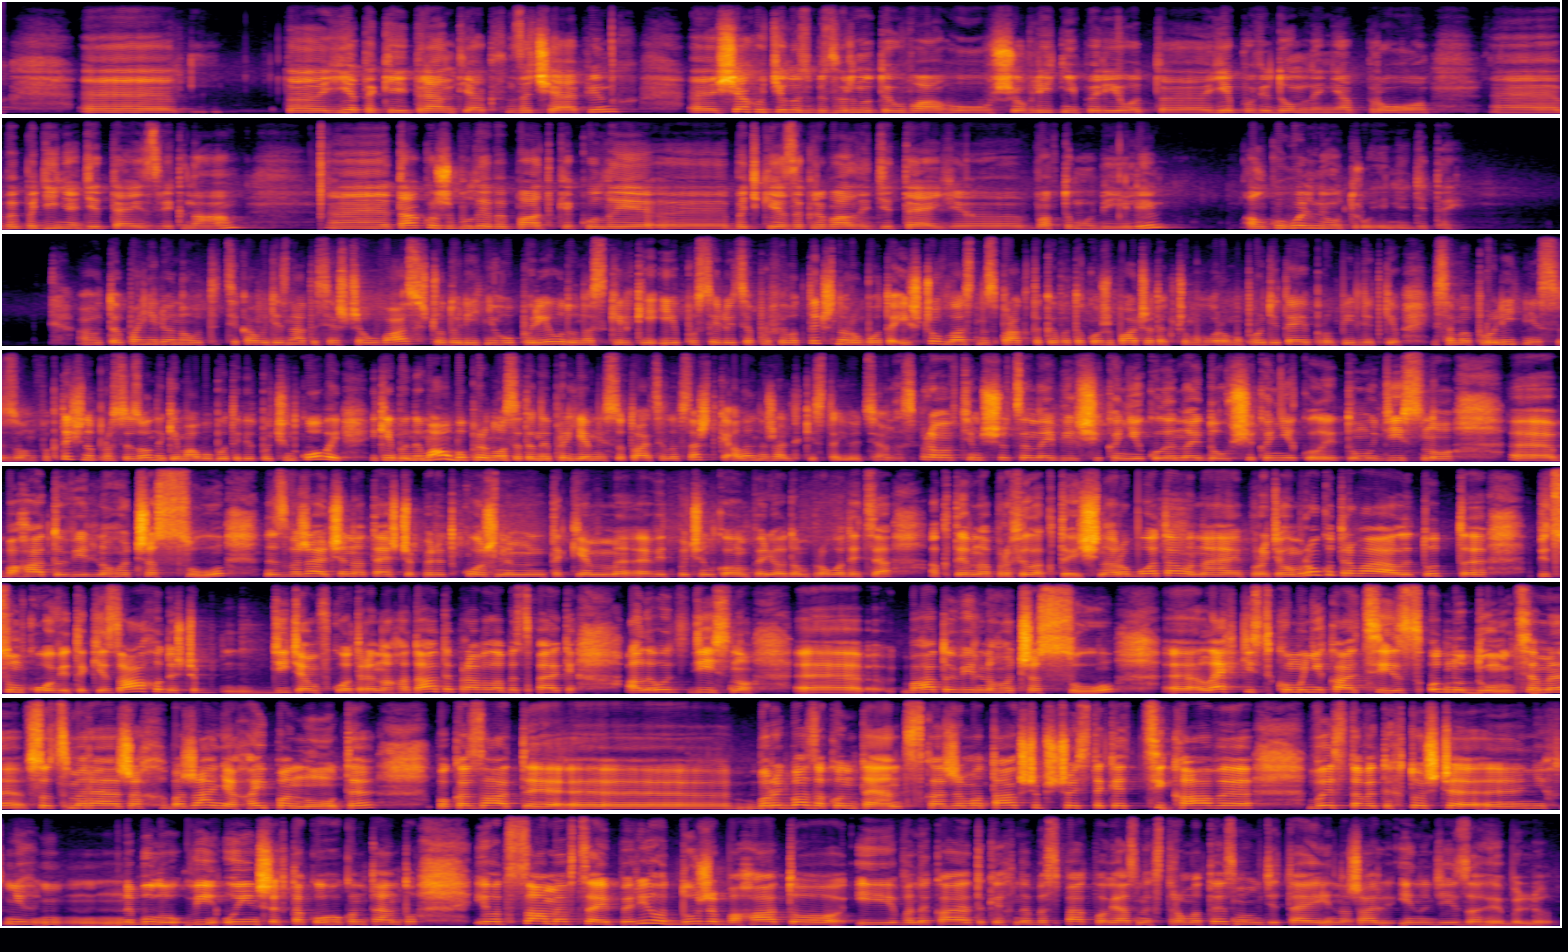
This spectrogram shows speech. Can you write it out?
Та є такий тренд, як зачепінг. Е, Ще хотілося б звернути увагу, що в літній період е, є повідомлення про е, випадіння дітей з вікна. Також були випадки, коли батьки закривали дітей в автомобілі, алкогольне отруєння дітей. От пані Альона, от цікаво дізнатися ще у вас щодо літнього періоду, наскільки і посилюється профілактична робота, і що власне з практики ви також бачите, якщо ми говоримо про дітей, про підлітків і саме про літній сезон. Фактично про сезон, який мав би бути відпочинковий, який би не мав би приносити неприємні ситуації, але все ж таки, але на жаль, такі стаються. Справа в тім, що це найбільші канікули, найдовші канікули, тому дійсно е, багато вільного часу, незважаючи на те, що перед кожним таким е, відпочинковим періодом проводиться активна профілактична робота. Вона і протягом року триває, але тут е, підсумкові такі заходи, щоб дітям вкотре нагадати правила безпеки. Але от дійсно е, багато вільного часу, е, легкість комунікації з однодумцями в соцмережах, бажання хайпанути, показати боротьба за контент, скажімо так, щоб щось таке цікаве виставити, хто ще не було у інших такого контенту. І от саме в цей період дуже багато і виникає таких небезпек, пов'язаних з травматизмом дітей, і, на жаль, іноді і загибеллю.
